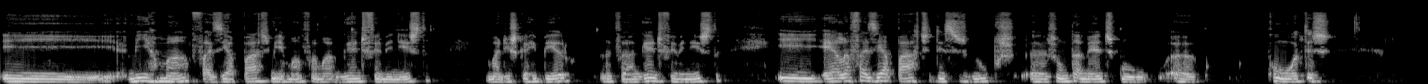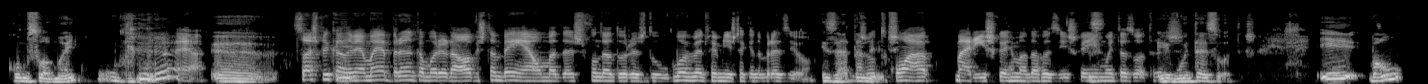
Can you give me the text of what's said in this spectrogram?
E minha irmã fazia parte, minha irmã foi uma grande feminista, Marisca Ribeiro, né, foi uma grande feminista, e ela fazia parte desses grupos uh, juntamente com, uh, com outras, como sua mãe. é. é. Só explicando, e... minha mãe é Branca Moreira Alves, também é uma das fundadoras do movimento feminista aqui no Brasil. Exatamente. Junto com a Marisca, irmã da Rosisca, e muitas outras. E muitas outras. E, bom,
